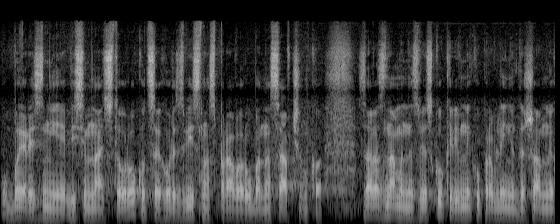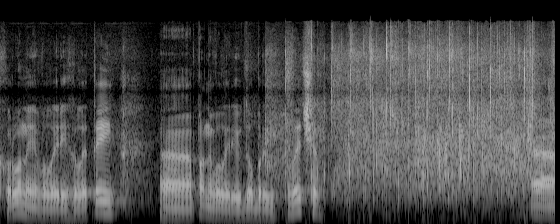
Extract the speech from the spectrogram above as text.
у березні 2018 року. Це горизвісна справа Рубана Савченко. Зараз з нами на зв'язку керівник управління державної охорони Валерій Гелетей. Е, Пане Валерію, добрий вечір. Е,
